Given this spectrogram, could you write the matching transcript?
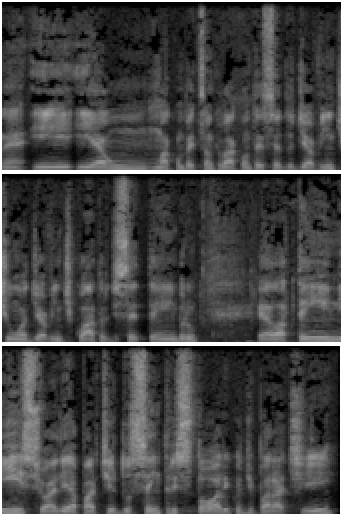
né? E, e é um- uma competição que vai acontecer do dia 21 a dia 24 de setembro. Ela tem início ali a partir do centro histórico de Paraty,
